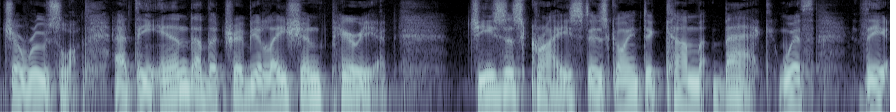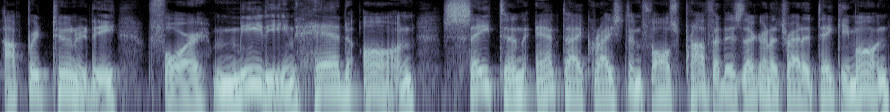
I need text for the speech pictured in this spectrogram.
Jerusalem. At the end of the tribulation period, Jesus Christ is going to come back with the opportunity for meeting head on Satan, Antichrist, and false prophet as they're going to try to take him on.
